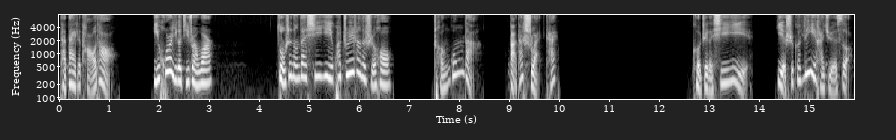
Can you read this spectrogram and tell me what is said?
他带着淘淘，一会儿一个急转弯，总是能在蜥蜴快追上的时候，成功的把它甩开。可这个蜥蜴也是个厉害角色，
